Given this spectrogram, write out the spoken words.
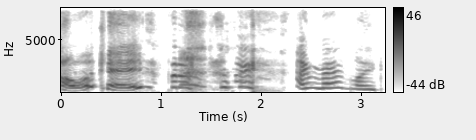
"Wow, okay," but I, I, I meant like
